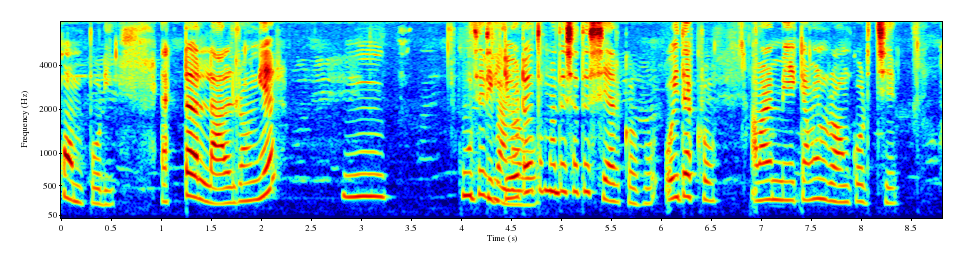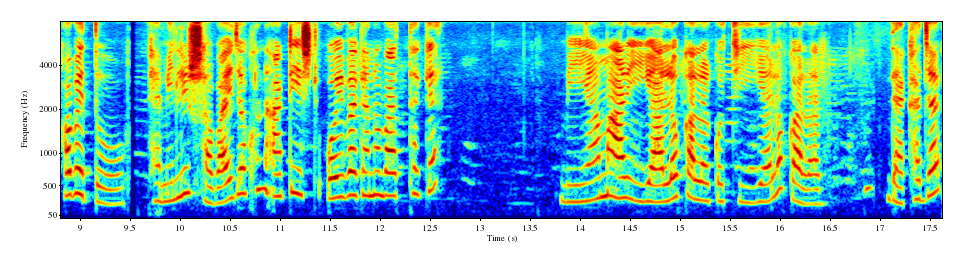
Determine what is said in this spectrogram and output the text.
কম পরি। একটা লাল রঙের কুর্তি ভিডিওটা তোমাদের সাথে শেয়ার করব। ওই দেখো আমার মেয়ে কেমন রং করছে। হবে তো? ফ্যামিলির সবাই যখন আর্টিস্ট ওই বা কেন বাদ থাকে? মেয়ে আমার ইয়েলো কালার করছে ইয়েলো কালার দেখা যাক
